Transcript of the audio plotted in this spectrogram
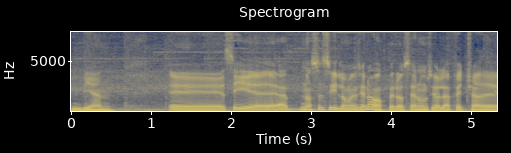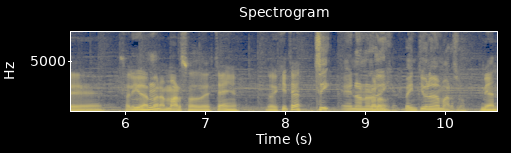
Bien. Eh, sí, eh, eh, no sé si lo mencionamos, pero se anunció la fecha de salida para marzo de este año. ¿Lo dijiste? Sí, eh, no, no lo dije. 21 de marzo. Bien.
